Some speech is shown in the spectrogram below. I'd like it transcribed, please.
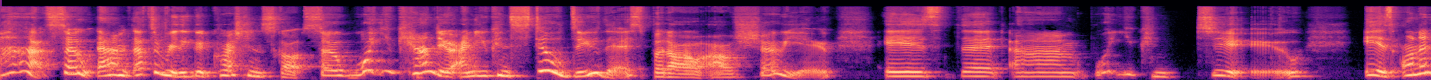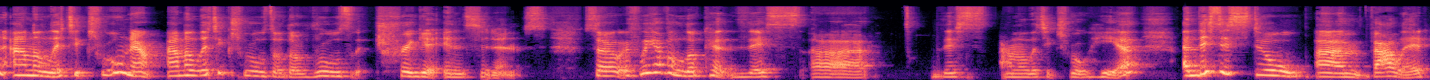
Ah, so um, that's a really good question, Scott. So what you can do, and you can still do this, but I'll, I'll show you, is that um, what you can do is on an analytics rule. Now, analytics rules are the rules that trigger incidents. So if we have a look at this uh, this analytics rule here, and this is still um, valid,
